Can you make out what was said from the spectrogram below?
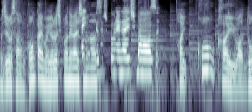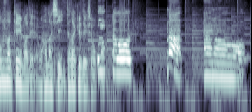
おじろさん、今回もよろしくお願いしはい。よろます。しくお願いします。はい、今回はどんなテーマでお話しいただけるでしょうえっか。と、まあ、あのー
